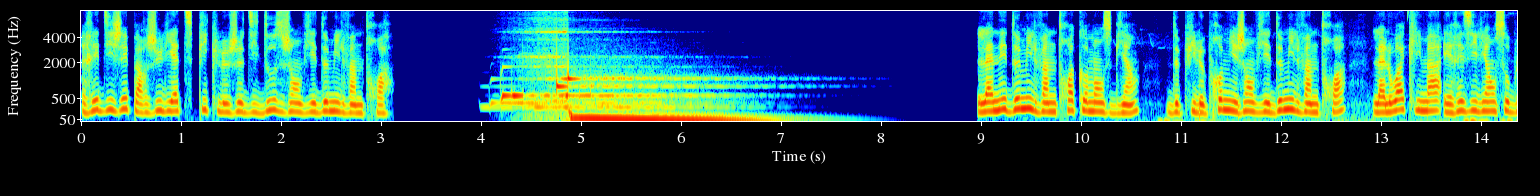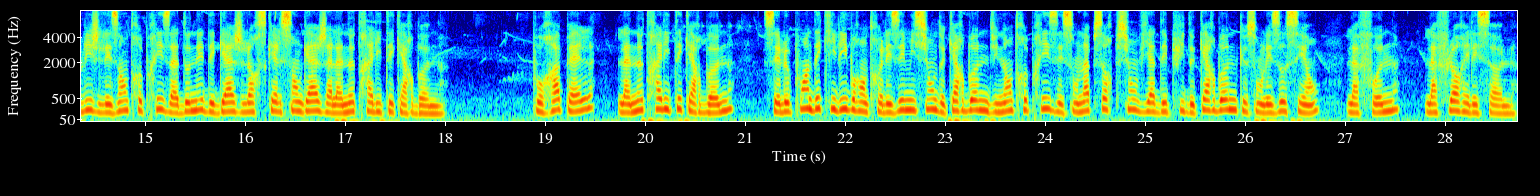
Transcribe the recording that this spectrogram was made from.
Rédigé par Juliette Pic le jeudi 12 janvier 2023. L'année 2023 commence bien. Depuis le 1er janvier 2023, la loi climat et résilience oblige les entreprises à donner des gages lorsqu'elles s'engagent à la neutralité carbone. Pour rappel, la neutralité carbone, c'est le point d'équilibre entre les émissions de carbone d'une entreprise et son absorption via des puits de carbone que sont les océans, la faune, la flore et les sols.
